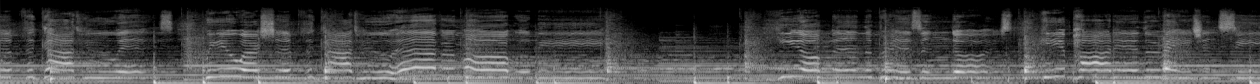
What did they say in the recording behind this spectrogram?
worship the God who is. We worship the God who evermore will be. He opened the prison doors. He parted the raging sea.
